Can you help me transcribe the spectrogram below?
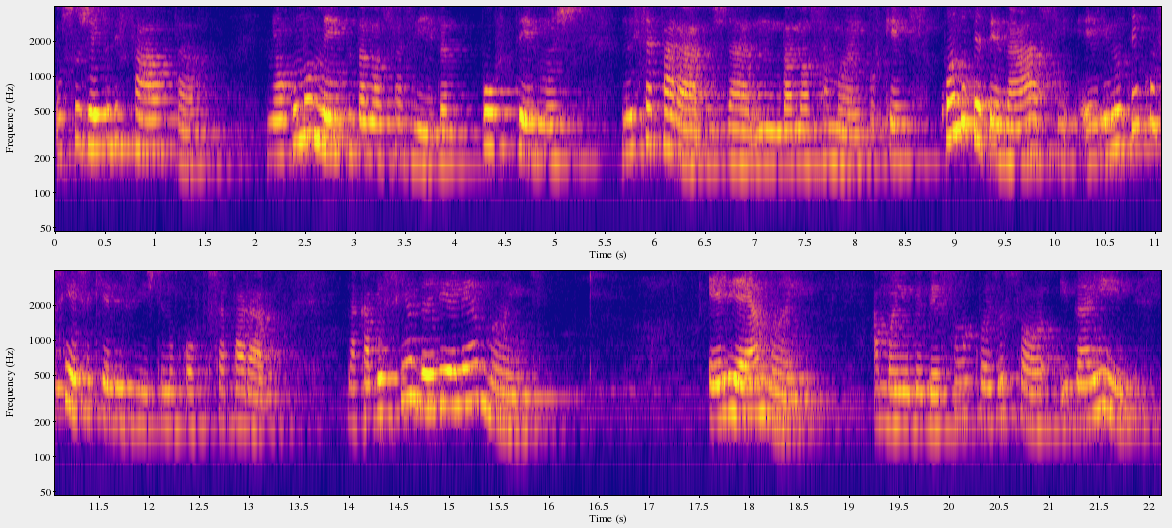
o sujeito de falta. Em algum momento da nossa vida, por termos nos separados da, da nossa mãe, porque quando o bebê nasce, ele não tem consciência que ele existe no corpo separado. Na cabecinha dele, ele é a mãe. Ele é a mãe. A mãe e o bebê são uma coisa só. E daí,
